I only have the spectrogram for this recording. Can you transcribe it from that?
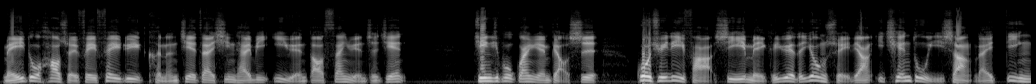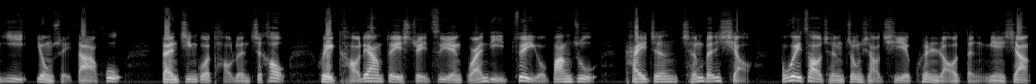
每一度耗水费费率可能介在新台币一元到三元之间。经济部官员表示，过去立法是以每个月的用水量一千度以上来定义用水大户，但经过讨论之后。会考量对水资源管理最有帮助、开征成本小、不会造成中小企业困扰等面向。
